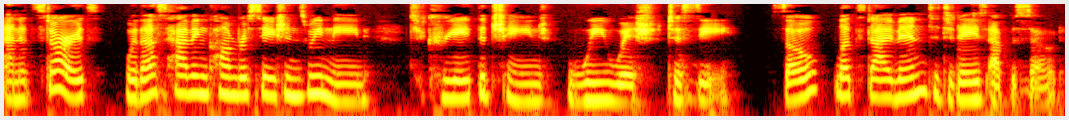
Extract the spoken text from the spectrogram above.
And it starts with us having conversations we need to create the change we wish to see. So let's dive into today's episode.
